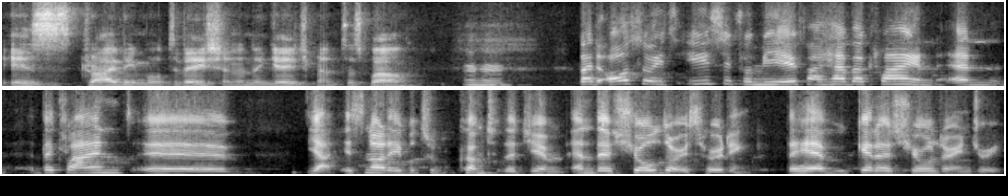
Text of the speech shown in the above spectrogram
is driving motivation and engagement as well. Mm-hmm but also it's easy for me if i have a client and the client uh, yeah is not able to come to the gym and their shoulder is hurting. They have get a shoulder injury.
